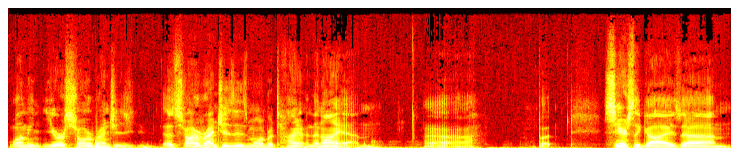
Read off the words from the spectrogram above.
Well, I mean, you're a Storm of Wrenches. A Storm of Wrenches is more of a tyrant than I am. Uh, but seriously, guys, um,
